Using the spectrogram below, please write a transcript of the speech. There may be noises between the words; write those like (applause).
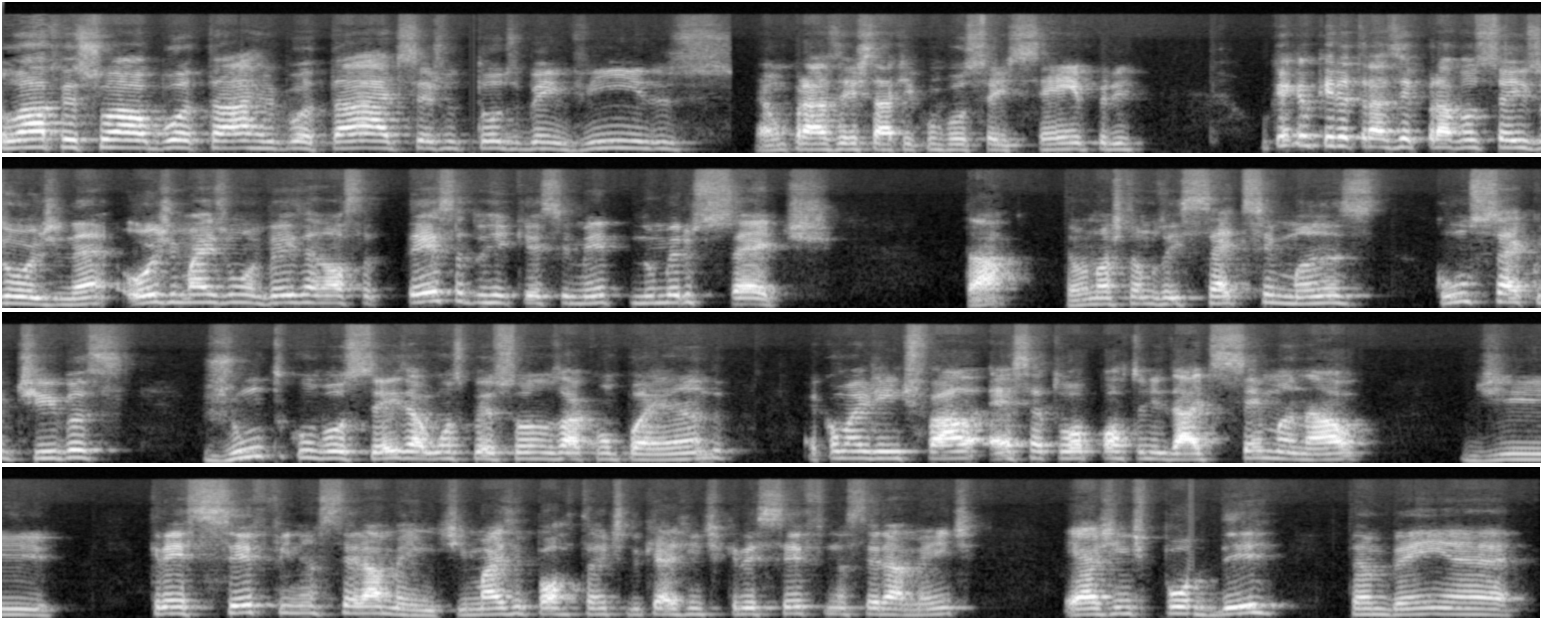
Olá, pessoal. Boa tarde, boa tarde. Sejam todos bem-vindos. É um prazer estar aqui com vocês sempre. O que, é que eu queria trazer para vocês hoje, né? Hoje, mais uma vez, é a nossa terça do enriquecimento número 7, tá? Então, nós estamos aí sete semanas consecutivas junto com vocês, algumas pessoas nos acompanhando. É como a gente fala, essa é a tua oportunidade semanal de crescer financeiramente. E mais importante do que a gente crescer financeiramente é a gente poder também é,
